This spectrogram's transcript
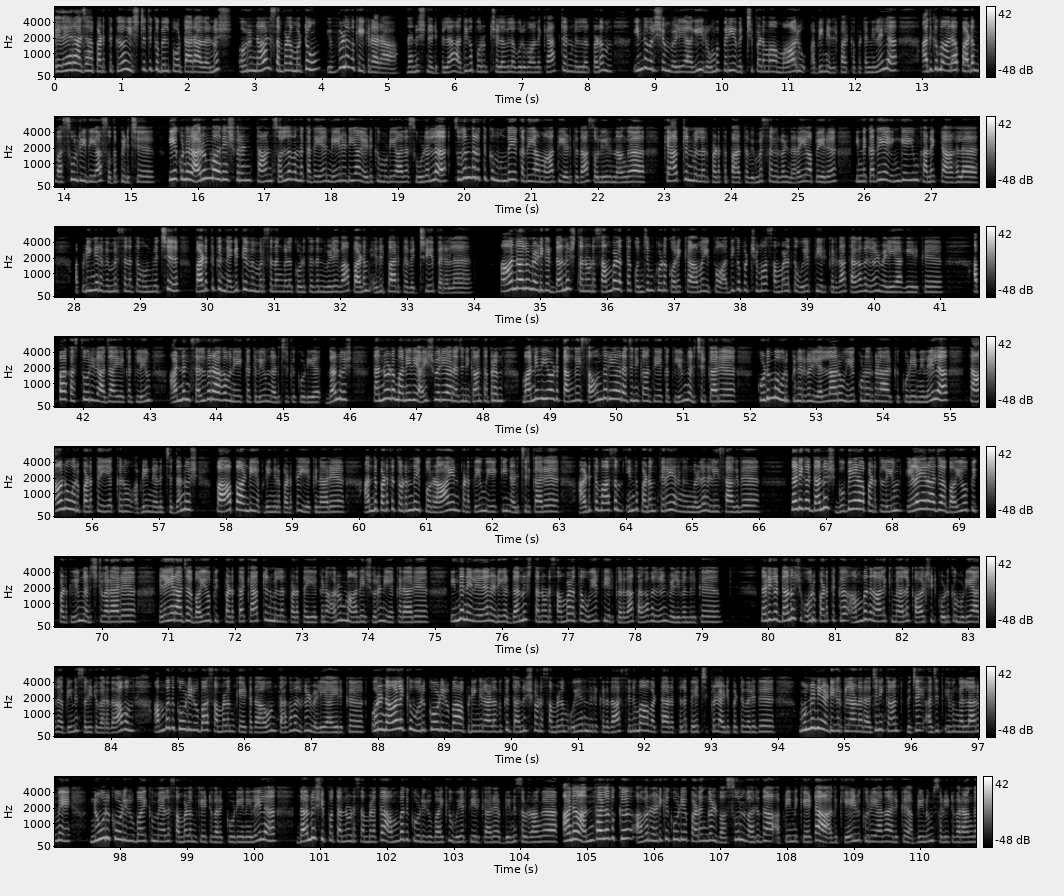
இளையராஜா படத்துக்கு இஷ்டத்துக்கு பில் போட்டாரா தனுஷ்? ஒரு நாள் சம்பளம் மட்டும் இவ்வளவு கேக்குறாரா? தனுஷ் நடிப்புல அதிக பொருட்செலவுல உருவான கேப்டன் மில்லர் படம் இந்த வருஷம் வெளியாகி ரொம்ப பெரிய வெற்றி படமா மாறும் அப்படின்னு எதிர்பார்க்கப்பட்ட நிலையில அதுக்கு மாறா படம் வசூல் ரீதியா சொதப்பிடுச்சு. இயக்குனர் அருண் மாதேஸ்வரன் தான் சொல்ல வந்த கதைய நேரடியா எடுக்க முடியாத சூழல்ல சுதந்திரத்துக்கு முந்தைய கதையா மாத்தி எடுத்ததா சொல்லியிருந்தாங்க. கேப்டன் மில்லர் படத்தை பார்த்த விமர்சகர்கள் நிறைய பேரு இந்த கதைய எங்கேயும் கனெக்ட் ஆகல அப்படிங்கிற விமர்சனத்தை முன் வச்சு படத்துக்கு நெகட்டிவ் விமர்சனங்களை கொடுத்ததன் விளைவா படம் எதிர்பார்த்த வெற்றியை பெறல. ஆனாலும் நடிகர் தனுஷ் தன்னோட சம்பளத்தை கொஞ்சம் கூட குறைக்காம இப்போ அதிகபட்சமா சம்பளத்தை உயர்த்தி இருக்கிறதா தகவல்கள் வெளியாகி இருக்கு. அப்பா கஸ்தூரி ராஜா இயக்கத்திலையும் அண்ணன் செல்வராகவன் இயக்கத்திலையும் நடிச்சிருக்கக்கூடிய தனுஷ் தன்னோட மனைவி ஐஸ்வர்யா ரஜினிகாந்த் அப்புறம் மனைவியோட தங்கை சௌந்தர்யா ரஜினிகாந்த் இயக்கத்திலையும் நடிச்சிருக்காரு. குடும்ப உறுப்பினர்கள் எல்லாரும் இயக்குநர்களாக இருக்கக்கூடிய நிலையில தானும் ஒரு படத்தை இயக்கணும் அப்படின்னு நினைச்ச தனுஷ் பாப்பாண்டி அப்படிங்கிற படத்தை இயக்குனாரு. அந்த படத்தை தொடர்ந்து இப்போ ராயன் படத்தையும் இயக்கி நடிச்சிருக்காரு. அடுத்த மாசம் இந்த படம் திரையரங்கங்கள்ல ரிலீஸ் ஆகுது. நடிகர் தனுஷ் குபேரா படத்துலயும் இளையராஜா பயோபிக் படத்துலயும் நடிச்சிட்டு வராரு. இளையராஜா பயோபிக் படத்தை கேப்டன் மில்லர் படத்தை இயக்குன அருண் மாதேஸ்வரன் இயக்குறாரு. இந்த நிலையில நடிகர் தனுஷ் தன்னோட சம்பளத்தை உயர்த்தி இருக்கிறதா தகவல்கள் வெளிவந்திருக்கு. நடிகர் தனுஷ் ஒரு படத்துக்கு 50 நாளைக்கு மேல கால் ஷீட் கொடுக்க முடியாது அப்படின்னு சொல்லிட்டு வரதாவும் 50 கோடி ரூபாய் சம்பளம் கேட்டதாவும் தகவல்கள் வெளியாயிருக்கு. ஒரு நாளைக்கு ஒரு கோடி ரூபாய் அப்படிங்கிற அளவுக்கு தனுஷோட சம்பளம் உயர்ந்திருக்கிறதா சினிமா வட்டாரத்துல பேச்சுக்கள் அடிபட்டு வருது. முன்னணி நடிகர்களான ரஜினிகாந்த், விஜய், அஜித் இவங்க எல்லாருமே நூறு கோடி ரூபாய்க்கு மேல சம்பளம் கேட்டு வரக்கூடிய நிலையில தனுஷ் இப்போ தன்னோட சம்பளத்தை 50 கோடி ரூபாய்க்கு உயர்த்தி இருக்காரு அப்படின்னு சொல்றாங்க. ஆனா அந்த அளவுக்கு அவர் நடிக்கக்கூடிய படங்கள் வசூல் வருதா அப்படின்னு கேட்டா அது கேள்விக்குறியா தான் இருக்கு அப்படின்னும் சொல்லிட்டு வராங்க.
